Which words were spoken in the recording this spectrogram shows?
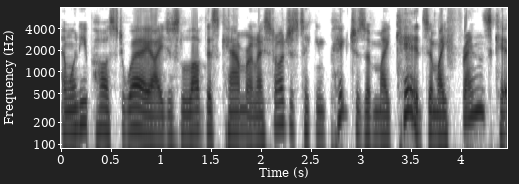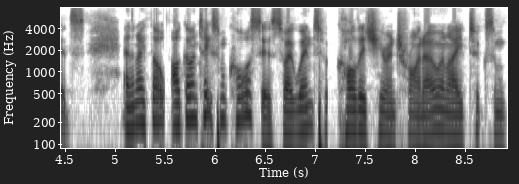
And when he passed away, I just loved this camera and I started just taking pictures of my kids and my friends' kids. And then I thought, I'll go and take some courses. So I went to a college here in Toronto and I took some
